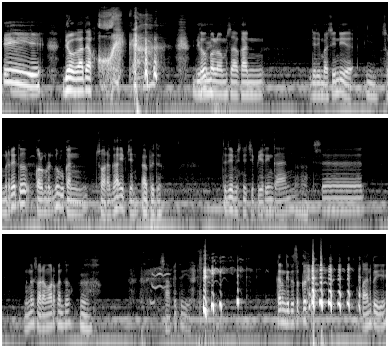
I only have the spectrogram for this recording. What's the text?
Iya. Jo katanya Itu kalau misalkan Jadi Mbak Cindy ya Hmm. sebenarnya tuh kalau menurut gue bukan suara gaib Cin apa itu? Itu dia habis nyuci piring kan Set Denger suara ngorok kan tuh Hmm. Siapa tuh ya? kan gitu sekut. Apaan tuh ya?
